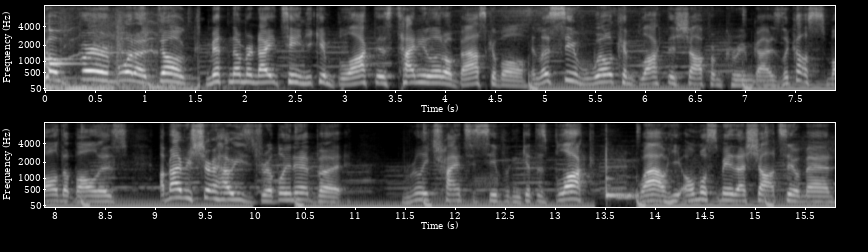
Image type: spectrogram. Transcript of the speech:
confirmed. What a dunk. Myth number 19. You can block this tiny little basketball. And let's see if Will can block this shot from Kareem, guys. Look how small the ball is. I'm not even sure how he's dribbling it, but I'm really trying to see if we can get this block. Wow, he almost made that shot too, man.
